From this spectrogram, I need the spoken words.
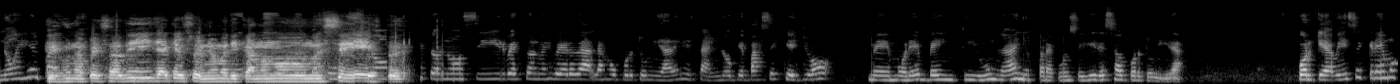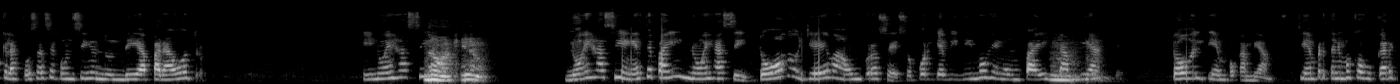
no es el que es una pesadilla, que el sueño americano no, no es esto. Esto no sirve, esto no es verdad, las oportunidades están. Lo que pasa es que yo me demoré 21 años para conseguir esa oportunidad. Porque a veces creemos que las cosas se consiguen de un día para otro. Y no es así. No, aquí no. No es así, en este país no es así. Todo lleva a un proceso porque vivimos en un país cambiante. Todo el tiempo cambiamos siempre tenemos que buscar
